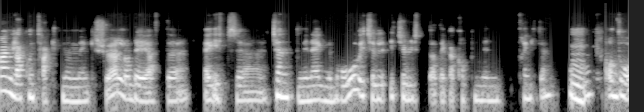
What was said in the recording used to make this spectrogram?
mangler kontakt med meg sjøl, og det at uh, jeg ikke kjente mine egne behov, ikke, ikke lytta til hva kroppen min trengte. Mm. Og da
